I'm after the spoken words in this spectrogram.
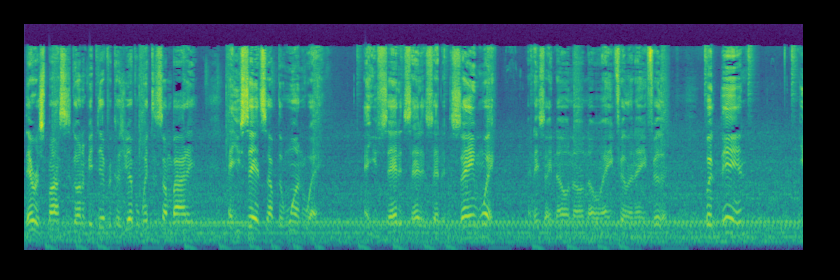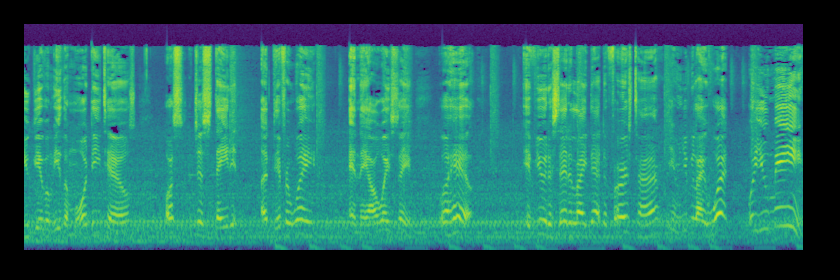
their response is going to be different. Because you ever went to somebody and you said something one way, and you said it, said it, said it the same way, and they say, no, no, no, I ain't feeling, I ain't feeling. But then you give them either more details or just state it a different way, and they always say, well, hell, if you would have said it like that the first time, you'd be like, what? What do you mean?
